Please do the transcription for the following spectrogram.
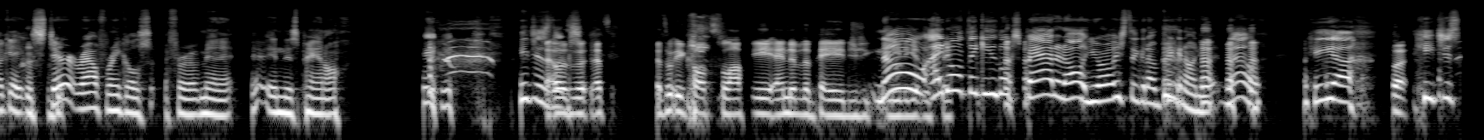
Okay, stare at Ralph Wrinkles for a minute in this panel. he just that looks. was that's that's what you call sloppy end of the page. You need to no, I thing- don't think he looks bad at all. You're always thinking I'm picking on you. No, he uh, But- he just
